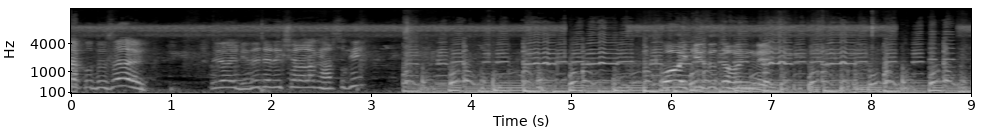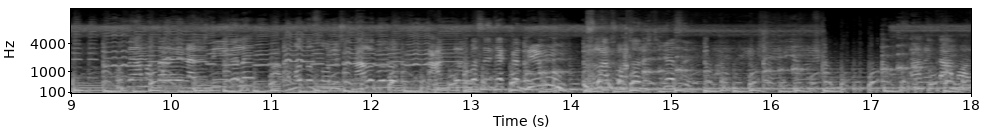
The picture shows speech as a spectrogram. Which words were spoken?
এ কুদ্দুস এ এই তুই ওই ডিজিটাল রিক্সা লাগে হারছু কি? কই কিছু তো হইনি ওতে আমার দ্বারা এই নাচ দিয়ে গেলে আমার তো চল্লিশ নাহলে বলো কানপুর বাসে যে একটা দিমু আল্লাহ চল্লিশ ঠিক আছে? অনেক কাম আর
